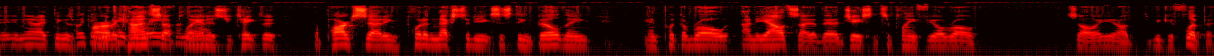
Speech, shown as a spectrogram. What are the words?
and then I think I as would think part of we'd the take away concept from plan the- is you take the, the park setting, put it next to the existing building, and put the road on the outside of that adjacent to Plainfield Road. So, you know, we could flip it.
